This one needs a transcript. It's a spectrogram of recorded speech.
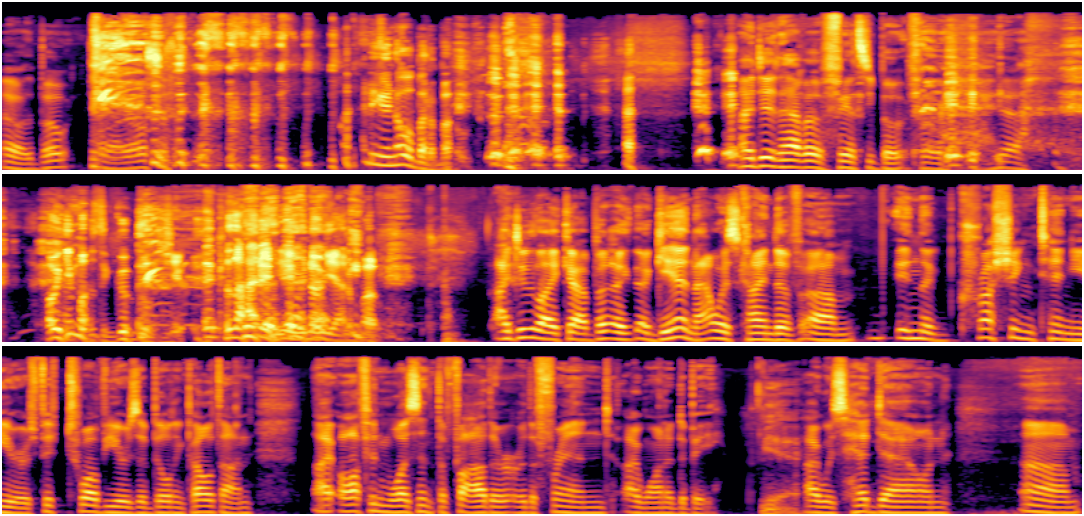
oh the boat yeah I, also, How do you know about a boat? I did have a fancy boat for yeah Oh, he must have Googled you because I didn't even know you had a boat. I do like, uh, but again, that was kind of um, in the crushing 10 years, 15, 12 years of building Peloton. I often wasn't the father or the friend I wanted to be. Yeah. I was head down. Um,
